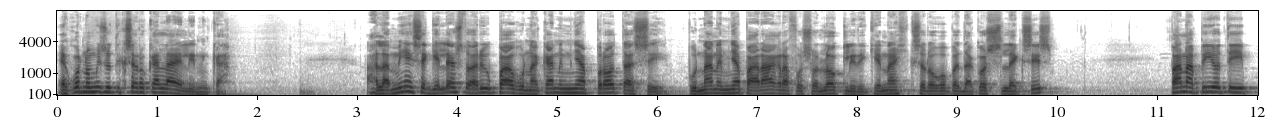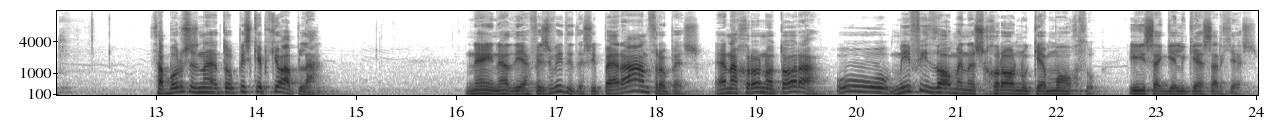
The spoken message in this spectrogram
Εγώ νομίζω ότι ξέρω καλά ελληνικά. Αλλά μία εισαγγελέα του Αρίου Πάγου να κάνει μια πρόταση που να είναι μια παράγραφος ολόκληρη και να έχει ξέρω εγώ 500 λέξεις πάει να πει ότι θα μπορούσες να το πεις και πιο απλά. Ναι, είναι αδιαφυσβήτητες, υπεράνθρωπες. Ένα χρόνο τώρα, ου, μη φιδόμενες χρόνου και μόχθου οι εισαγγελικές αρχές.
